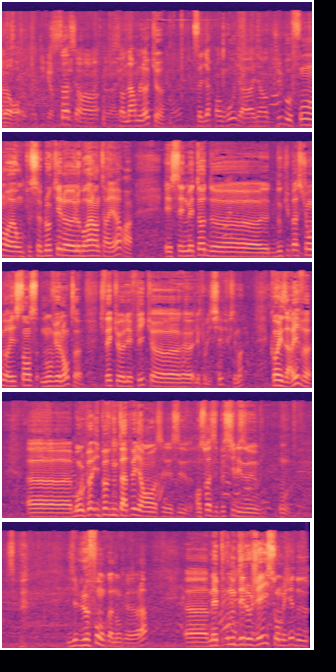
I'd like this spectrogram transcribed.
Alors ça c'est un, un armlock, c'est-à-dire qu'en gros il y, a un tube. Au fond, euh, on peut se bloquer le, bras à l'intérieur. Et c'est une méthode euh, d'occupation de résistance non violente qui fait que les flics, euh, les policiers, excusez-moi, quand ils arrivent, ils peuvent, nous taper, hein, en soi c'est possible, ils, ils le font quoi. Donc voilà. Euh, mais pour nous déloger, ils sont obligés de,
